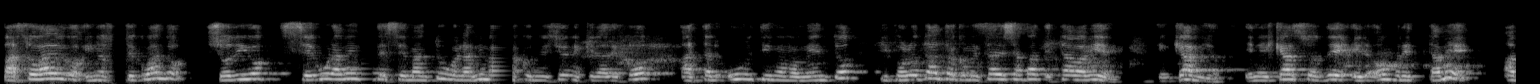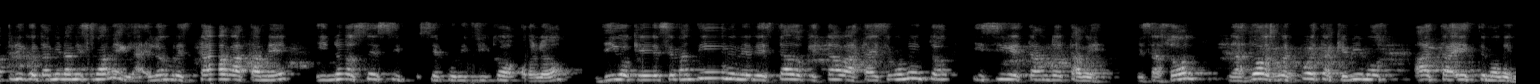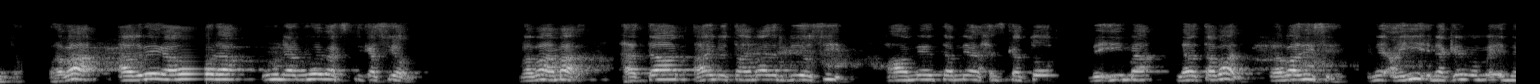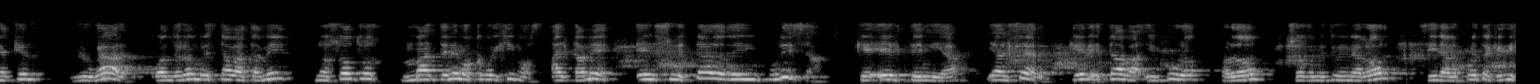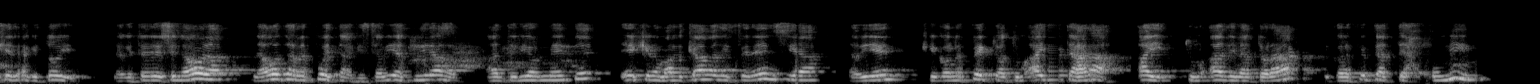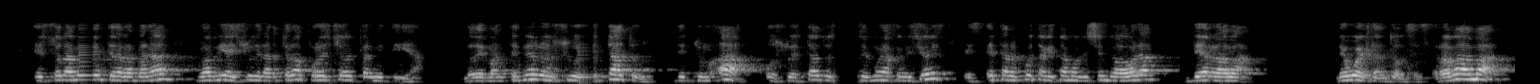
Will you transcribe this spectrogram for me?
Pasó algo y no sé cuándo, yo digo, seguramente se mantuvo en las mismas condiciones que la dejó hasta el último momento y por lo tanto al comenzar el Shabbat estaba bien. En cambio, en el caso del el hombre tamé, aplico también la misma regla. El hombre estaba tamé y no sé si se purificó o no. Digo que se mantiene en el estado que estaba hasta ese momento y sigue estando tamé. Esas son las dos respuestas que vimos hasta este momento. Rabá agrega ahora una nueva explicación. Rabá Amar, Hatam Aino Tamad Biosi, Hamed Tamé Hezkato Beima La Tabal. Rabá dice, ahí en aquel, en aquel lugar, cuando el hombre estaba tamé, nosotros mantenemos, como dijimos, al tamé en su estado de impureza que él tenía y al ser que él estaba impuro, perdón, yo cometí un error, ¿sí? la respuesta que dije es la que estoy, la que estoy diciendo ahora, la otra respuesta que se había estudiado anteriormente es que nos marcaba diferencia, ¿está bien? Que con respecto a Tum Ay Tahara, hay Tum de la Torah, y con respecto a Tehumim, es solamente de Rabbanán, no había Isú de la Torah, por eso él permitía. Lo de mantenerlo en su estatus de Tum'a o su estatus en buenas condiciones, es esta respuesta que estamos diciendo ahora de Rabá. De vuelta entonces, Rabá Amá,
